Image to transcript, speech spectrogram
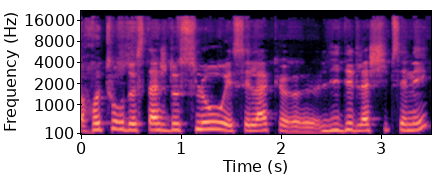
retour de stage de slow et c'est là que l'idée de la chips est née.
